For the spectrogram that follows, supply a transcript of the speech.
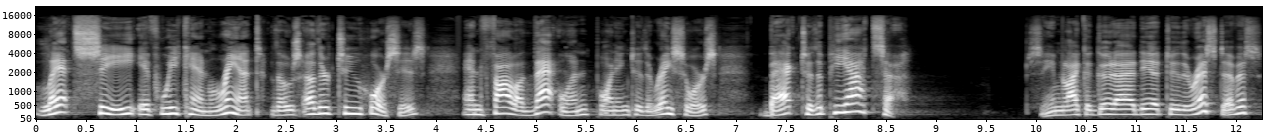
Let's see if we can rent those other two horses and follow that one, pointing to the racehorse, back to the piazza. Seemed like a good idea to the rest of us.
